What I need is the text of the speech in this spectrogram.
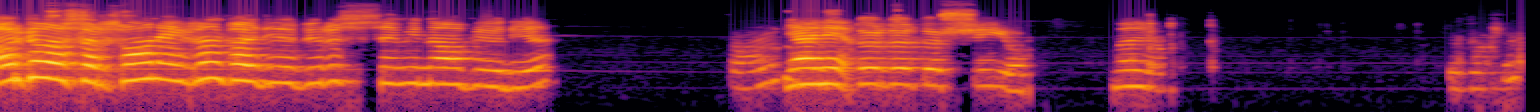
Arkadaşlar şu an ekran kaydı yapıyoruz. Semih ne yapıyor diye. Tamam. Yani Dur dur dur şey yok. ne yok. Dur bakayım.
